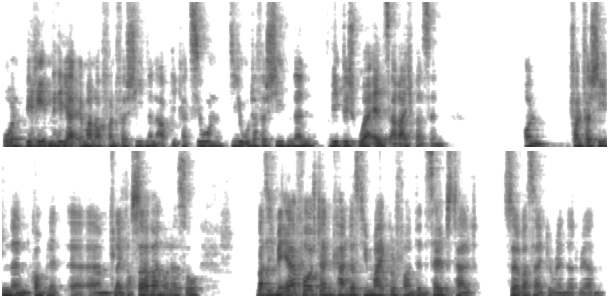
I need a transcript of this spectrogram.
Und wir reden hier ja immer noch von verschiedenen Applikationen, die unter verschiedenen wirklich URLs erreichbar sind. Und von verschiedenen komplett, äh, ähm, vielleicht auch Servern oder so was ich mir eher vorstellen kann, dass die Microfrontends selbst halt server-side gerendert werden.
